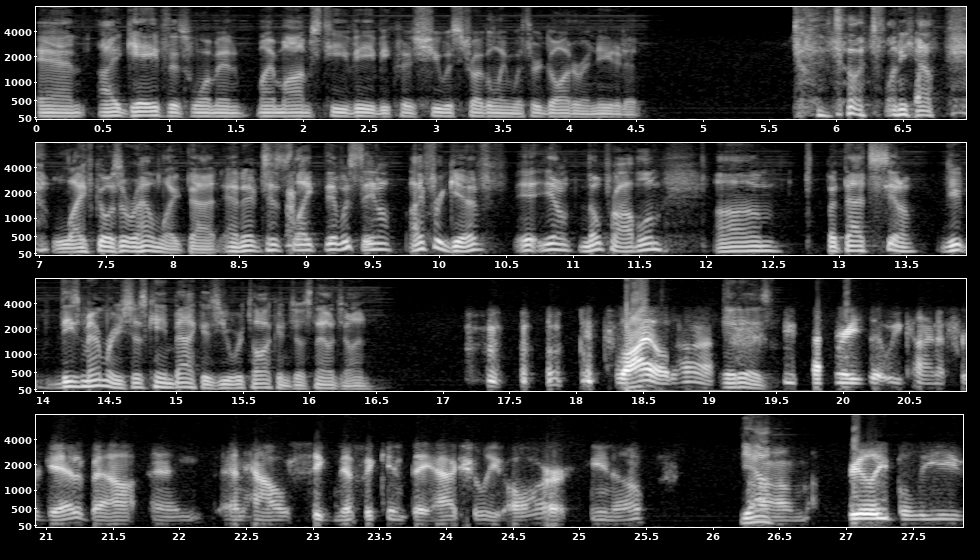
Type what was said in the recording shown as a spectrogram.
and I gave this woman my mom's TV because she was struggling with her daughter and needed it. so it's funny how life goes around like that. And it just like it was, you know, I forgive, it, you know, no problem. Um, but that's, you know, you, these memories just came back as you were talking just now, John. it's wild, huh? It is. These memories that we kind of forget about and and how significant they actually are, you know. Yeah. Um, really believe,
